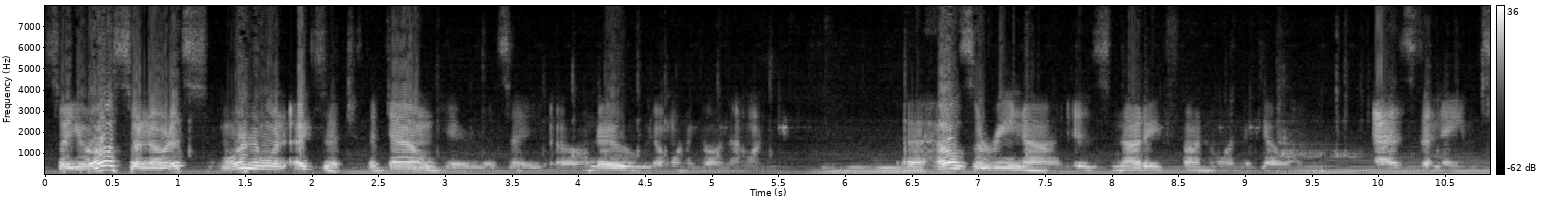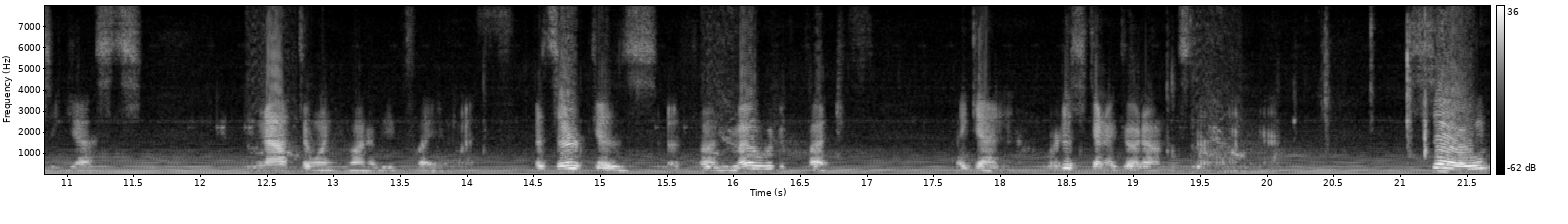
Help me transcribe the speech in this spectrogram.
So you also notice more than one exit. The down here is a, oh no, we don't want to go on that one. Uh, Hell's Arena is not a fun one to go on, as the name suggests. Not the one you want to be playing with. Berserk is a fun mode, but again, we're just to go down this one here. So,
